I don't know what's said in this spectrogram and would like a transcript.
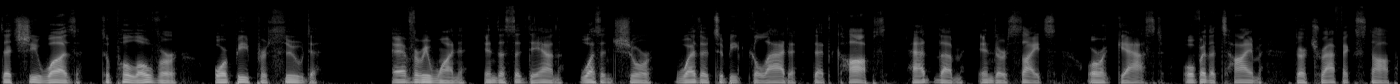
that she was to pull over or be pursued. Everyone in the sedan wasn't sure whether to be glad that cops had them in their sights or aghast over the time their traffic stop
